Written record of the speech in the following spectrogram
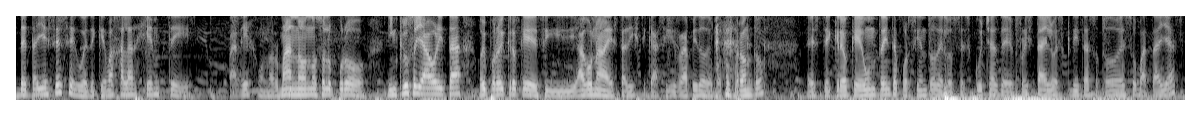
detalle es ese, güey, de que va a jalar gente parejo, normal, no, no solo puro... Incluso ya ahorita, hoy por hoy creo que si hago una estadística así rápido de bote pronto, este creo que un 30% de los escuchas de freestyle o escritas o todo eso, batallas,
